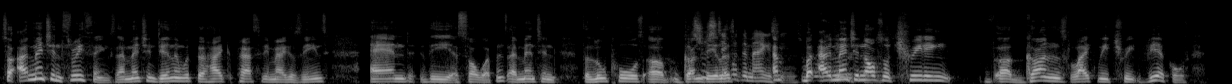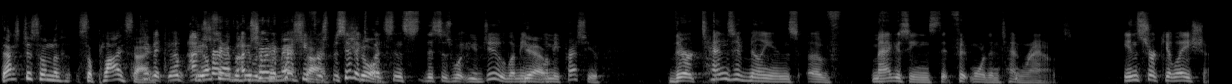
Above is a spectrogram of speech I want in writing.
So I mentioned three things. I mentioned dealing with the high capacity magazines and the assault weapons. I mentioned the loopholes of gun Let's just stick dealers. with the magazines. But I mentioned also treating uh, guns like we treat vehicles. That's just on the supply side. Okay, but uh, I'm sorry, to, I'm sorry to press you for specifics, Sure. but since this is what you do, let me Yeah. let me press you. There are tens of millions of magazines that fit more than 10 rounds in circulation.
